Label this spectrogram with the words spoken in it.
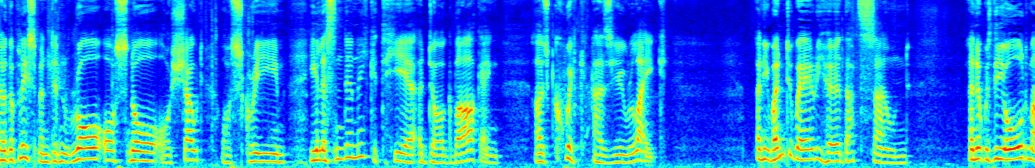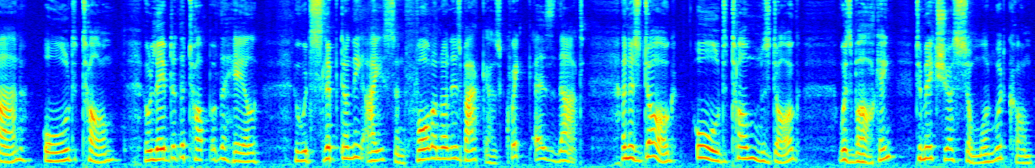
Now the policeman didn't roar or snore or shout or scream. He listened and he could hear a dog barking, as quick as you like. And he went to where he heard that sound, and it was the old man, old Tom, who lived at the top of the hill, who had slipped on the ice and fallen on his back as quick as that, and his dog, old Tom's dog was barking to make sure someone would come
